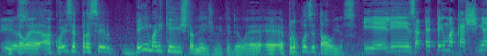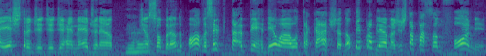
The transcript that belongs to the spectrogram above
Então é, a coisa é pra ser bem maniqueísta mesmo, entendeu? É, é, é proposital isso. E eles até tem uma caixinha extra de, de, de remédio, né? Tinha sobrando. Ó, você que tá- perdeu a outra caixa, não tem problema. A gente tá passando fome,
